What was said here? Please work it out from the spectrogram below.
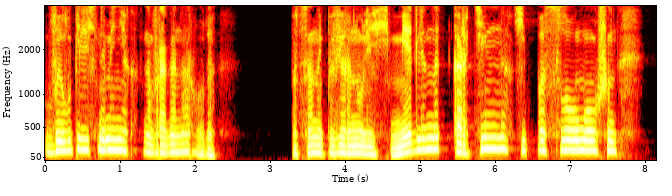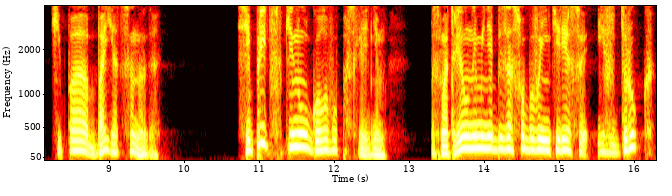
вылупились на меня, как на врага народа. Пацаны повернулись медленно, картинно, типа слоу-моушен, типа бояться надо. Сиприт вскинул голову последним, посмотрел на меня без особого интереса и вдруг...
